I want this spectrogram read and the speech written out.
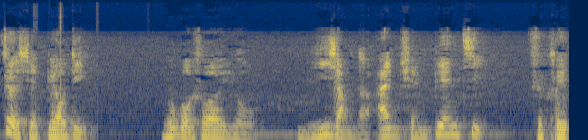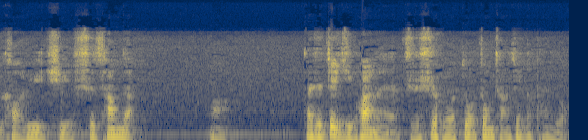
这些标的，如果说有理想的安全边际，是可以考虑去试仓的啊。但是这句话呢，只适合做中长线的朋友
